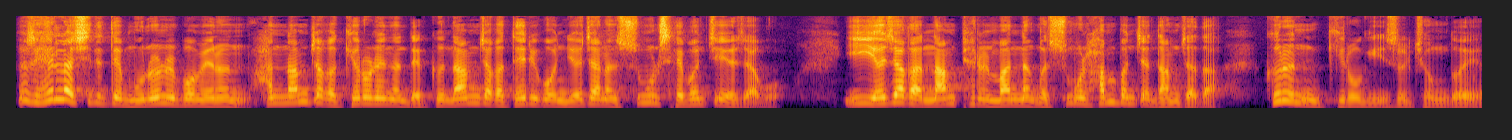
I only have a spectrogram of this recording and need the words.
그래서 헬라 시대 때 문헌을 보면은 한 남자가 결혼했는데 그 남자가 데리고 온 여자는 23번째 여자고 이 여자가 남편을 만난 건 21번째 남자다. 그런 기록이 있을 정도예요.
